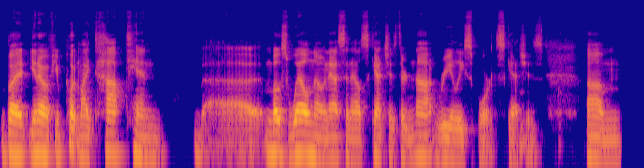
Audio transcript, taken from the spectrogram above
but you know, if you put my top ten uh, most well-known SNL sketches, they're not really sports sketches. Um,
